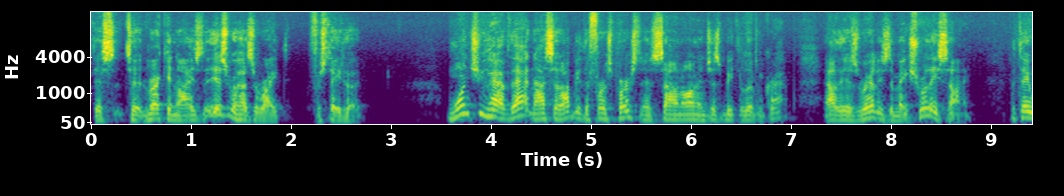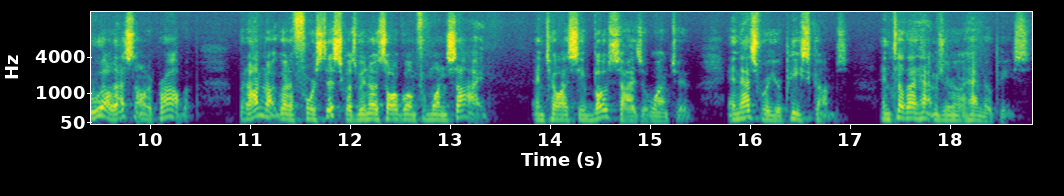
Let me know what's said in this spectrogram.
to, to recognize that Israel has a right for statehood. Once you have that, and I said, I'll be the first person to sign on and just beat the living crap out of the Israelis to make sure they sign. But they will. That's not a problem. But I'm not going to force this because we know it's all going from one side until I see both sides that want to. And that's where your peace comes. Until that happens, you're not going to have no peace.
